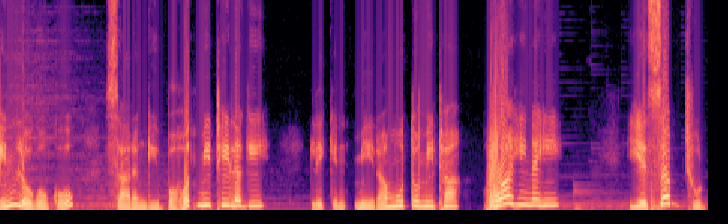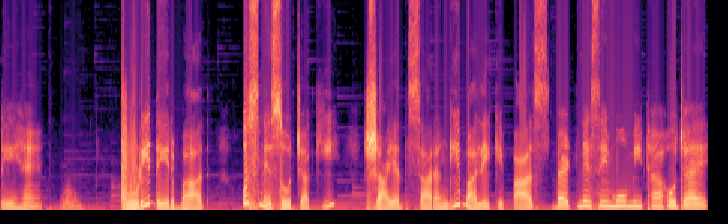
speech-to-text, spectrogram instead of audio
इन लोगों को सारंगी बहुत मीठी लगी, लेकिन मेरा मुँह तो मीठा हुआ ही नहीं। ये सब झूठे हैं। थोड़ी देर बाद उसने सोचा कि शायद सारंगी वाले के पास बैठने से मुँह मीठा हो जाए,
